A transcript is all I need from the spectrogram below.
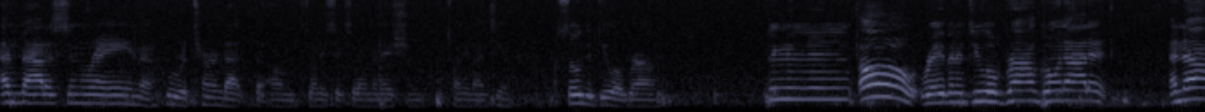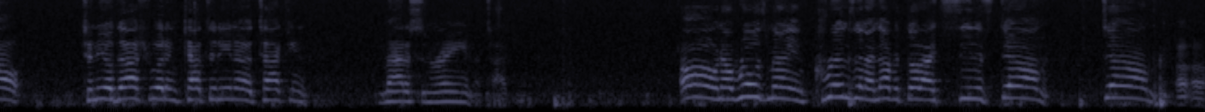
and Madison Rayne, who returned at the um, Sony 6 Elimination 2019. So did D'Lo Brown. Ding, ding, ding. Oh, Raven and D'Lo Brown going at it. And now, Tenille Dashwood and Katarina attacking Madison Rayne. Attacking. Oh, now Rosemary and Crimson. I never thought I'd see this down. Down. Uh-uh.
